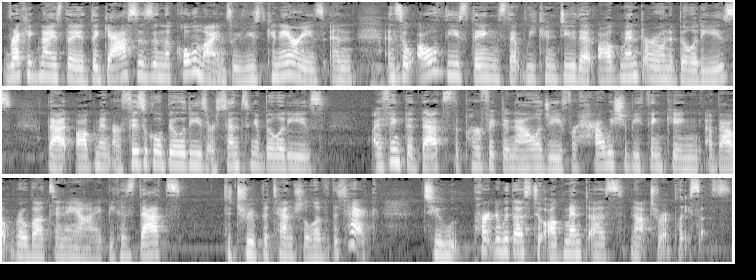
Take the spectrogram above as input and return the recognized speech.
recognize the, the gases in the coal mines. We've used canaries. And, mm-hmm. and so all of these things that we can do that augment our own abilities, that augment our physical abilities, our sensing abilities, I think that that's the perfect analogy for how we should be thinking about robots and AI because that's the true potential of the tech to partner with us, to augment us, not to replace us.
